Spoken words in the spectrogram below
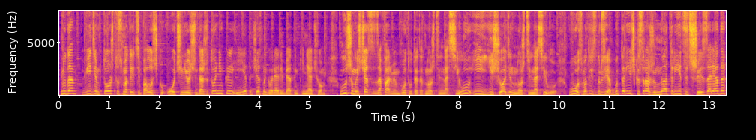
Ну да, видим то, что, смотрите, полосочка очень и очень даже тоненькая, и это, честно говоря, ребятоньки, ни о чем. Лучше мы сейчас сейчас зафармим вот, вот этот множитель на силу и еще один множитель на силу. Вот, смотрите, друзья, батареечка сразу на 36 заряда,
